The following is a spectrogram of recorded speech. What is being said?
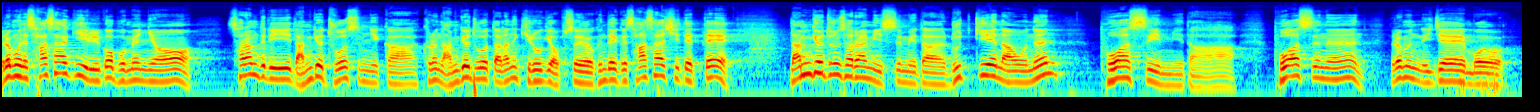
여러분 근데 사사기 읽어 보면요. 사람들이 남겨두었습니까? 그런 남겨두었다라는 기록이 없어요. 근데 그 사사 시대 때 남겨둔 사람이 있습니다. 룻기에 나오는 보아스입니다. 보아스는 여러분 이제 뭐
